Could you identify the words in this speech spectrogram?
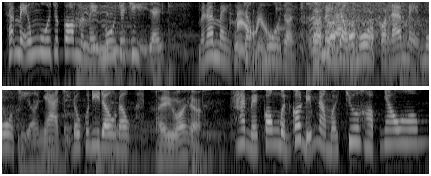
sao mẹ không mua cho con mà mẹ mua cho chị vậy mẹ nói mày có chồng mua rồi. Nói mẹ chồng mua còn là mẹ mua chị ở nhà chị đâu có đi đâu đâu. Hay quá nha hai mẹ con mình có điểm nào mà chưa hợp nhau không?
